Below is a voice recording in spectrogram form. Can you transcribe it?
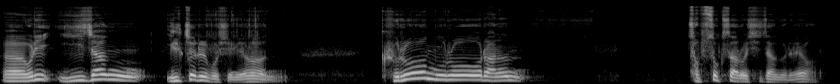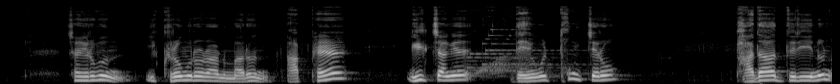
어, 우리 2장 1절을 보시면 그러므로라는 접속사로 시작을 해요. 자, 여러분, 이 그러므로라는 말은 앞에 1장의 내용을 통째로 받아들이는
